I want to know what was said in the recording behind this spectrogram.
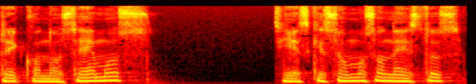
reconocemos, si es que somos honestos,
